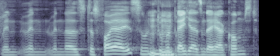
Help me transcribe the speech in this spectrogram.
wenn, wenn, wenn das, das Feuer ist und du mit dem Brecheisen daherkommst,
